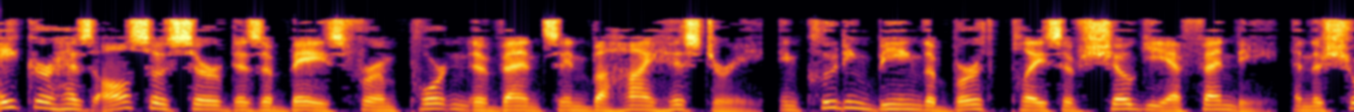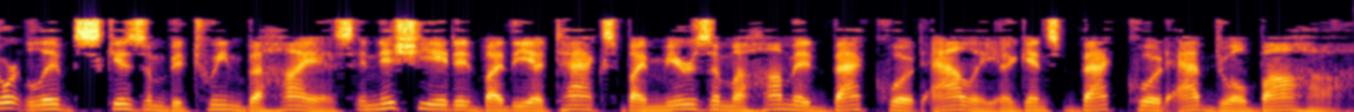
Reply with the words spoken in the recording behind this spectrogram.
Acre has also served as a base for important events in Bahá'í history, including being the birthplace of Shoghi Effendi, and the short-lived schism between Baha'is initiated by the attacks by Mirza Muhammad Ali against Abdul Baha.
